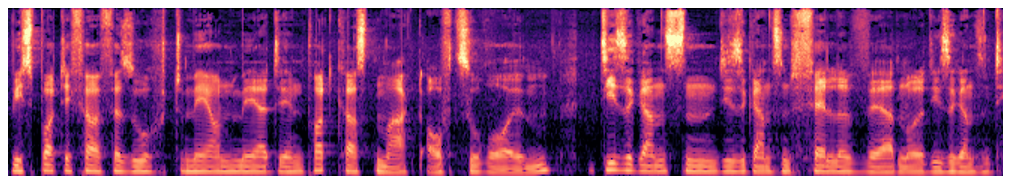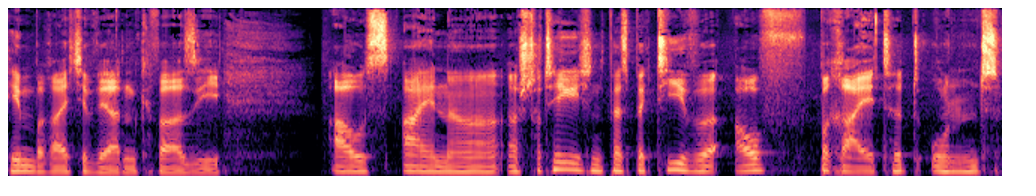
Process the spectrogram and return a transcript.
wie Spotify versucht, mehr und mehr den Podcast-Markt aufzuräumen. Diese ganzen, diese ganzen Fälle werden oder diese ganzen Themenbereiche werden quasi aus einer äh, strategischen Perspektive aufbereitet und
